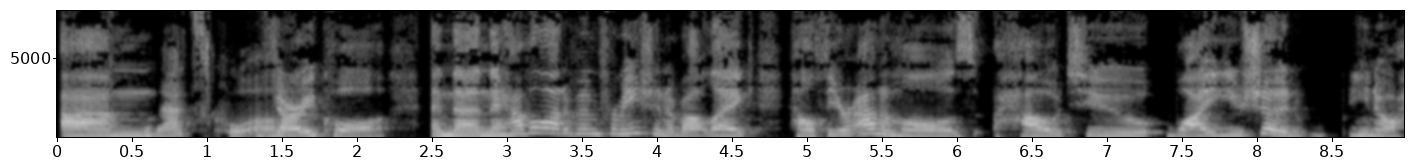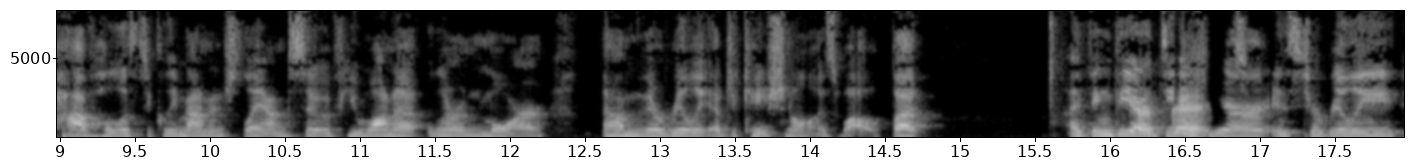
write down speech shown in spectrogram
Um, that's cool. Very cool. And then they have a lot of information about like healthier animals, how to, why you should, you know, have holistically managed land. So if you want to learn more, um, they're really educational as well. But I think the Perfect. idea here is to really,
